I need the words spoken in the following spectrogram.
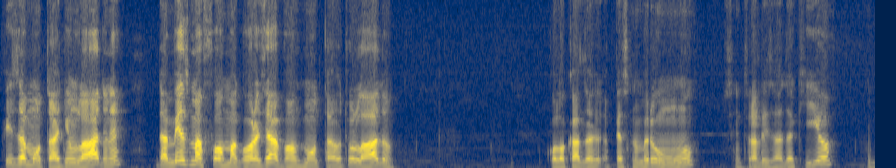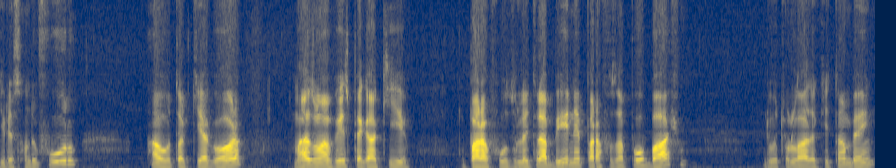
Fiz a montagem de um lado, né? Da mesma forma agora já vamos montar outro lado. Colocado a peça número 1, centralizada aqui, ó, em direção do furo a outra aqui agora. Mais uma vez pegar aqui o parafuso letra B, né? Parafusar por baixo. Do outro lado aqui também.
